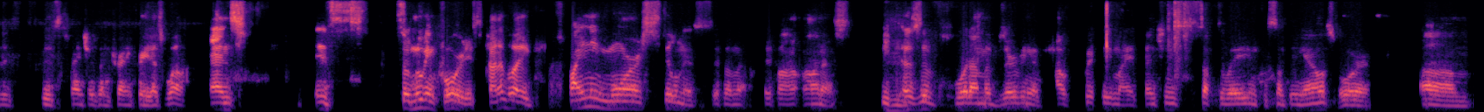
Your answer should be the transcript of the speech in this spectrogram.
this this franchise I'm trying to create as well. And it's so moving forward, it's kind of like finding more stillness, if I'm if I'm honest, Mhm. because of what I'm observing of how quickly my attention's sucked away into something else, or um,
